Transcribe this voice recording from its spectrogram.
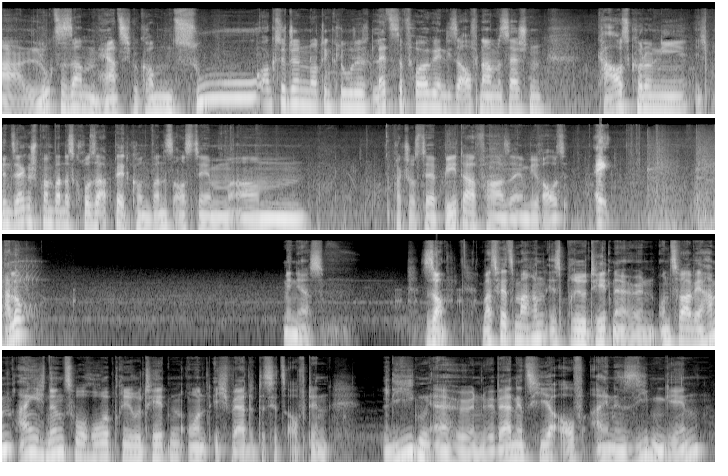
Hallo zusammen, herzlich willkommen zu Oxygen Not Included. Letzte Folge in dieser Aufnahmesession. Chaos-Kolonie. Ich bin sehr gespannt, wann das große Update kommt, wann es aus dem, ähm, praktisch aus der Beta-Phase irgendwie raus... Ey! Hallo? Minjas. So, was wir jetzt machen, ist Prioritäten erhöhen. Und zwar, wir haben eigentlich nirgendwo hohe Prioritäten und ich werde das jetzt auf den Liegen erhöhen. Wir werden jetzt hier auf eine 7 gehen.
